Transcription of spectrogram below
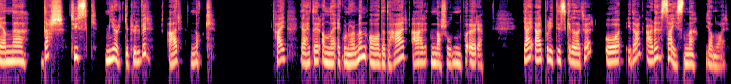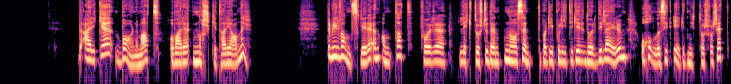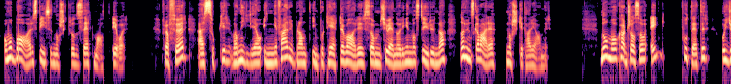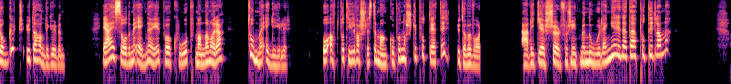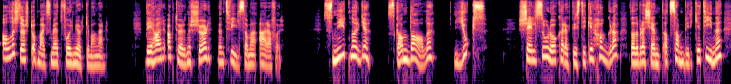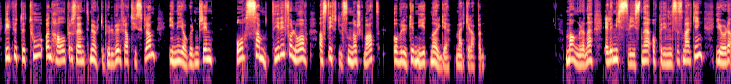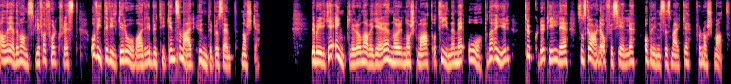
En eh, dæsj tysk mjølkepulver er nok. Hei, jeg heter Anne Ekornholmen, og dette her er Nasjonen på øret. Jeg er politisk redaktør, og i dag er det 16. januar. Det er ikke barnemat å være norsketarianer. Det blir vanskeligere enn antatt for eh, lektorstudenten og senterpartipolitiker Dordi Leirum å holde sitt eget nyttårsforsett om å bare spise norskprodusert mat i år. Fra før er sukker, vanilje og ingefær blant importerte varer som 21-åringen må styre unna når hun skal være norsketarianer. Nå må kanskje også egg, poteter og yoghurt ut av handlekurven. Jeg så det med egne øyer på Coop mandag morgen, tomme eggehyller. Og attpåtil varsles det manko på norske poteter utover våren. Er vi ikke sjølforsynt med noe lenger i dette potetlandet? Aller størst oppmerksomhet får mjølkemangelen. Det har aktørene sjøl den tvilsomme æra for. Snyt Norge, skandale, juks! Skjellsord og karakteristikker hagla da det blei kjent at samvirket Tine vil putte 2,5% mjølkepulver fra Tyskland inn i yoghurten sin, og samtidig få lov av stiftelsen Norsk Mat å bruke Nyt Norge-merkelappen. Manglende eller misvisende opprinnelsesmerking gjør det allerede vanskelig for folk flest å vite hvilke råvarer i butikken som er 100% norske. Det blir ikke enklere å navigere når Norsk Mat og Tine med åpne øyer tukler til det som skal være det offisielle opprinnelsesmerket for norsk mat.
